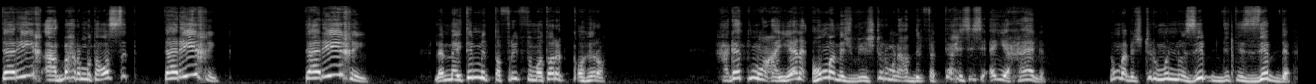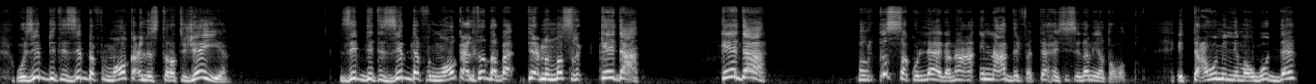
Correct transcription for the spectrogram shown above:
تاريخ على البحر المتوسط تاريخي تاريخي. لما يتم التفريط في مطار القاهرة حاجات معينة هم مش بيشتروا من عبد الفتاح السيسي أي حاجة. هم بيشتروا منه زبدة الزبدة وزبدة الزبدة في المواقع الاستراتيجية. زبدة الزبدة في المواقع اللي تقدر بقى تعمل مصر كده كده. فالقصة كلها يا جماعة إن عبد الفتاح السيسي لن يتوقف. التعويم اللي موجود ده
